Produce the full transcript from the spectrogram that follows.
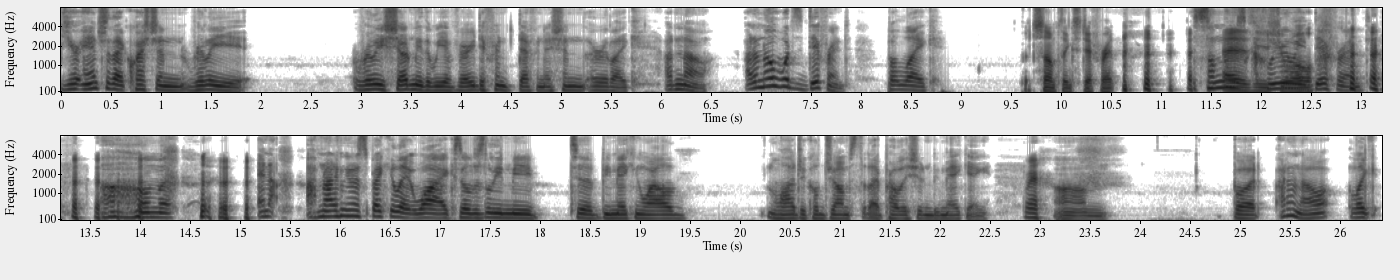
Your answer to that question really, really showed me that we have very different definitions, or like, I don't know. I don't know what's different, but like, But something's different. something's clearly different. um, and I'm not even going to speculate why, because it'll just lead me to be making wild logical jumps that I probably shouldn't be making. Eh. Um, but I don't know. Like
